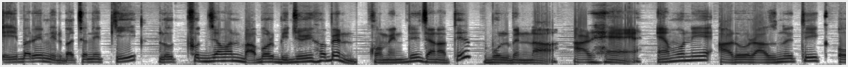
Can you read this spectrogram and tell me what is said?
এইবারের নির্বাচনে কি লুৎফুজ্জামান বাবর বিজয়ী হবেন? কমেন্টে জানাতে ভুলবেন না। আর হ্যাঁ এমনই আরও রাজনৈতিক ও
